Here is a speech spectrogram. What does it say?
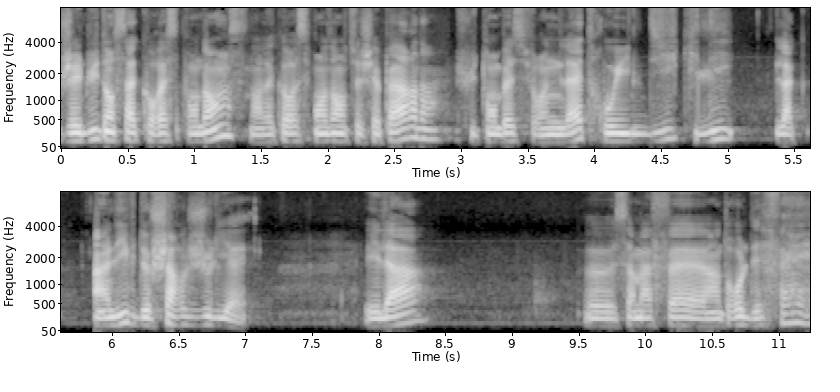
j'ai lu dans sa correspondance, dans la correspondance de Shepard, je suis tombé sur une lettre où il dit qu'il lit un livre de Charles Juliet. Et là, euh, ça m'a fait un drôle d'effet.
